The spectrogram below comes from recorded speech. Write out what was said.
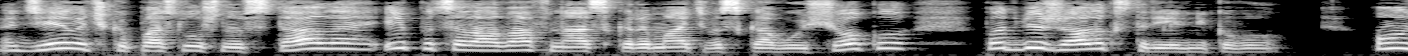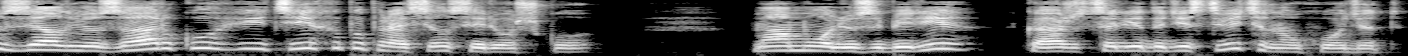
Девочка послушно встала и, поцеловав наскоро мать восковую щеку, подбежала к Стрельникову. Он взял ее за руку и тихо попросил сережку. «Мамолю забери. Кажется, Лида действительно уходит».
